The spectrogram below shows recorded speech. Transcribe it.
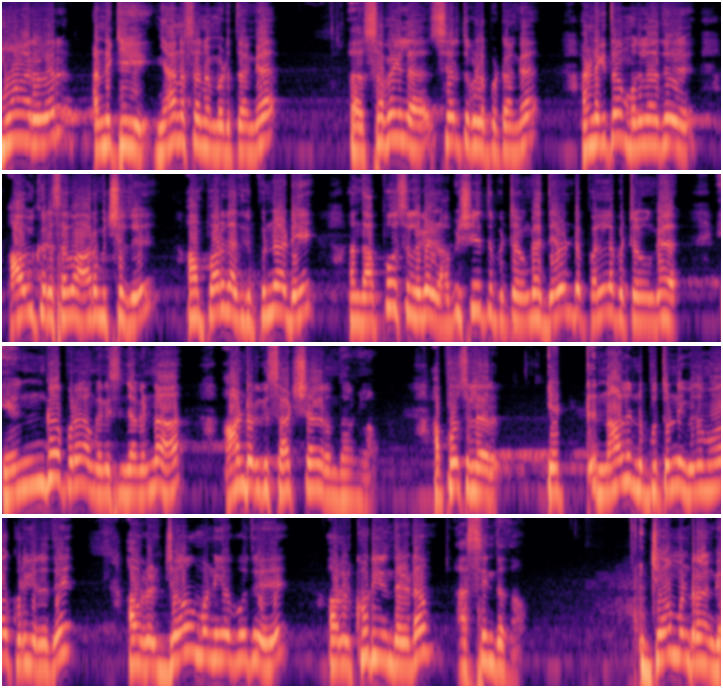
மூவாயிரம் பேர் அன்னைக்கு ஞானஸ்தானம் எடுத்தாங்க. சபையில் சேர்த்து கொள்ளப்பட்டாங்க. அன்னைக்கு தான் முதலாவது ஆவிக்குரிய சபை ஆரம்பித்தது அவன் பாருங்க அதுக்கு பின்னாடி அந்த அப்போஸ்தலர்கள் அபிஷேகத்தை பெற்றவங்க தேவண்ட பல்ல பெற்றவங்க எங்கே போகிறாங்க அவங்க என்ன செஞ்சாங்கன்னா ஆண்டவருக்கு சாட்சியாக இருந்தாங்களாம். அப்போ சிலர் எட்டு நாலு முப்பத்தொன்று விதமாக கூறுகிறது. அவர்கள் ஜெபம் பண்ணிய போது அவர்கள் கூடியிருந்த இடம் அசைந்ததாம். ஜெபம் பண்ணுறாங்க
